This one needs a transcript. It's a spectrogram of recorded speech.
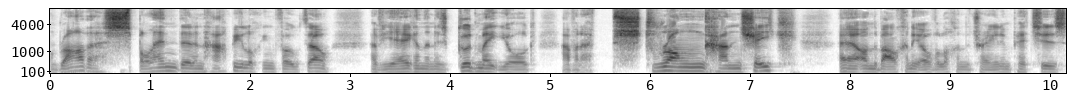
rather splendid and happy looking photo of Jurgen and his good mate Jorg having a strong handshake. Uh, on the balcony overlooking the training pitches.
